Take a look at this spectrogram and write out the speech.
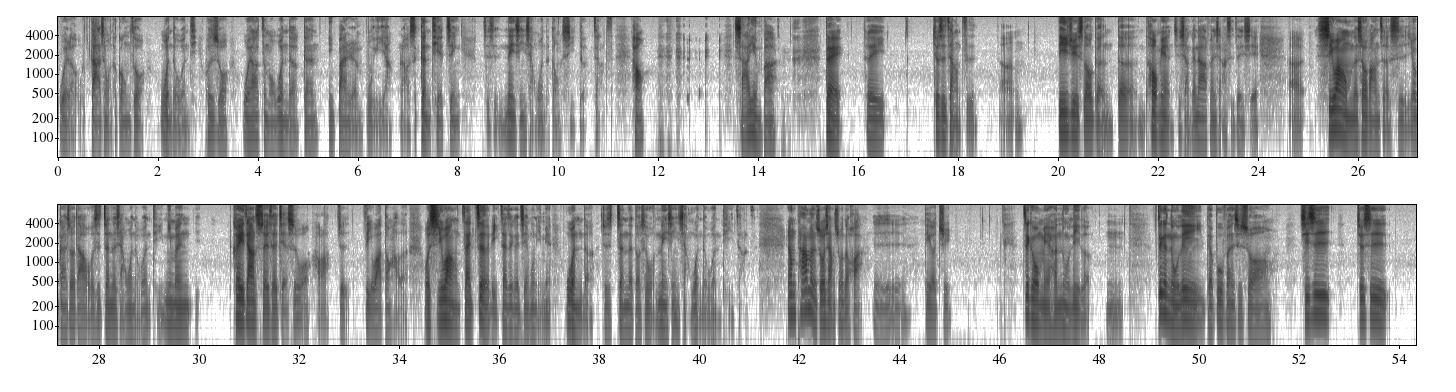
为了达成我的工作问的问题，或者说我要怎么问的跟一般人不一样，然后是更贴近就是内心想问的东西的这样子。”好，傻眼吧？对，所以就是这样子。嗯，第一句 slogan 的后面就想跟大家分享的是这些，呃，希望我们的受访者是有感受到我是真的想问的问题。你们可以这样随时解释我，好了，就自己挖洞好了。我希望在这里，在这个节目里面问的，就是真的都是我内心想问的问题，这样子，让他们说想说的话。就是第二句，这个我们也很努力了，嗯。这个努力的部分是说，其实就是，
